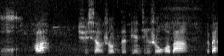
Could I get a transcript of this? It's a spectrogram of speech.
哦，好了，去享受你的电竞生活吧，拜拜。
